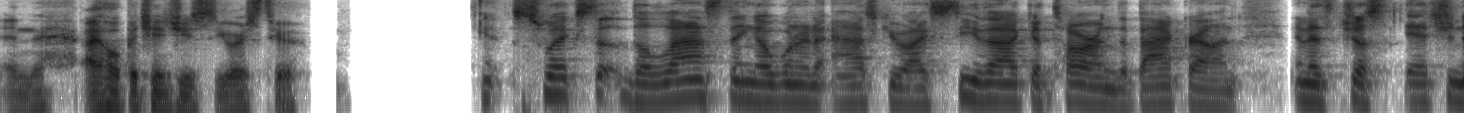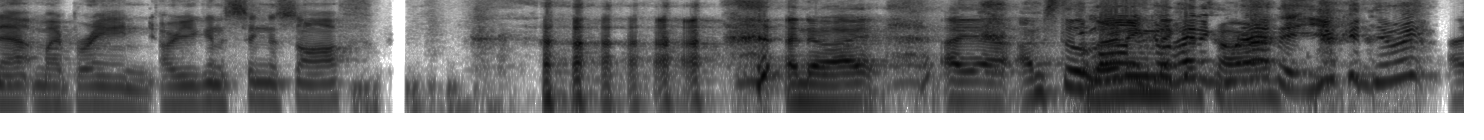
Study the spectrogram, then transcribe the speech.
and I hope it changes yours too. Swix, the, the last thing I wanted to ask you, I see that guitar in the background and it's just itching at my brain. Are you going to sing us off? I know. I I uh, I'm still Come on, learning go the ahead guitar. and grab it. You can do it. I,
